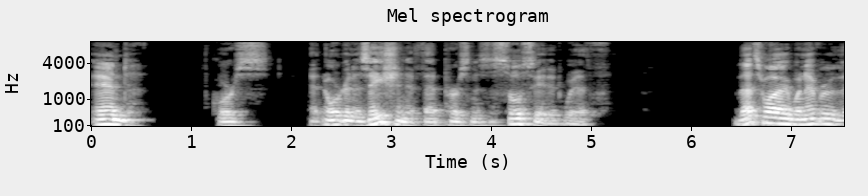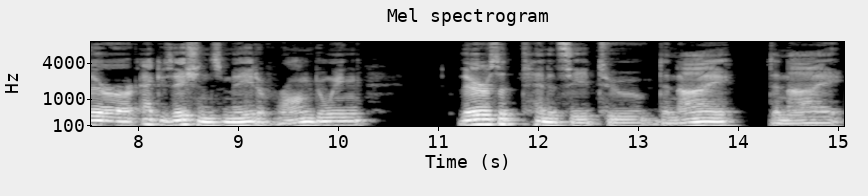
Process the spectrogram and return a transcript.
and of course, an organization if that person is associated with. That's why, whenever there are accusations made of wrongdoing, there's a tendency to deny, deny,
